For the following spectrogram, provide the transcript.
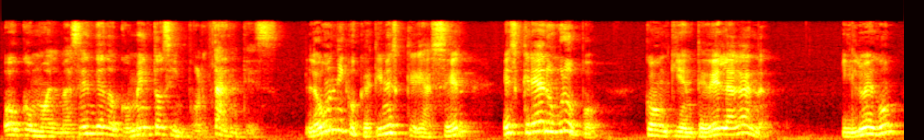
o como almacén de documentos importantes? Lo único que tienes que hacer es crear un grupo con quien te dé la gana y luego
